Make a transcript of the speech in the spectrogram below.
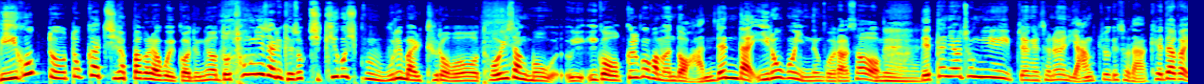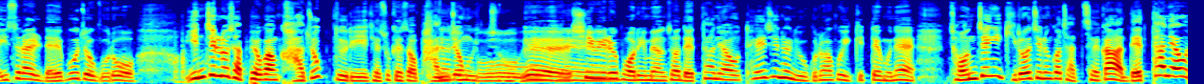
미국도 똑같이 협박을 하고 있거든요. 너 총리 자리 계속 지키고 싶으면 우리 말 들어. 더 이상 뭐 이거 끌고 가면 너 안 된다 이러고 있는 거라서 네. 네타냐후 총리 입장에서는 양쪽에서 다 게다가 이스라엘 내부적으로 인질로 잡혀간 가족들이 계속해서 반정부 예, 네. 시위를 벌이면서 네타냐후 퇴진을 요구를 하고 있기 때문에 전쟁이 길어지는 것 자체가 네타냐후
